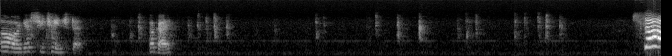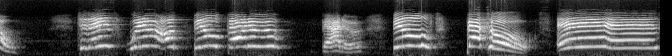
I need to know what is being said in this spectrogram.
Oh, I guess you changed it. Okay. So, today's winner of Build Battle, Build Battles is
